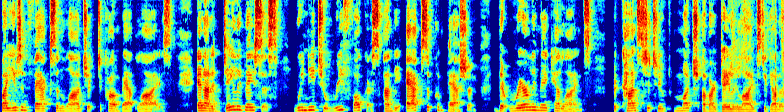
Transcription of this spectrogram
by using facts and logic to combat lies. And on a daily basis, we need to refocus on the acts of compassion that rarely make headlines, but constitute much of our daily lives together.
